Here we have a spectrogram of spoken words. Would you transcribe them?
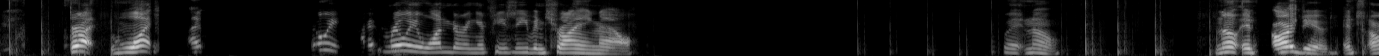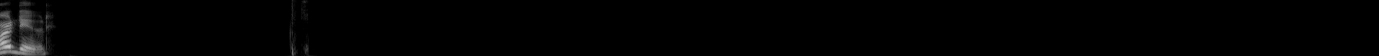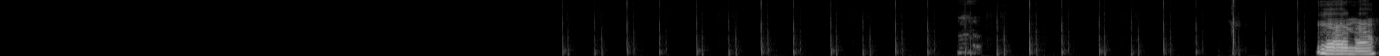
what? I'm really, I'm really wondering if he's even trying now. Wait, no. No, it's our dude. It's our dude. Yeah, I know.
